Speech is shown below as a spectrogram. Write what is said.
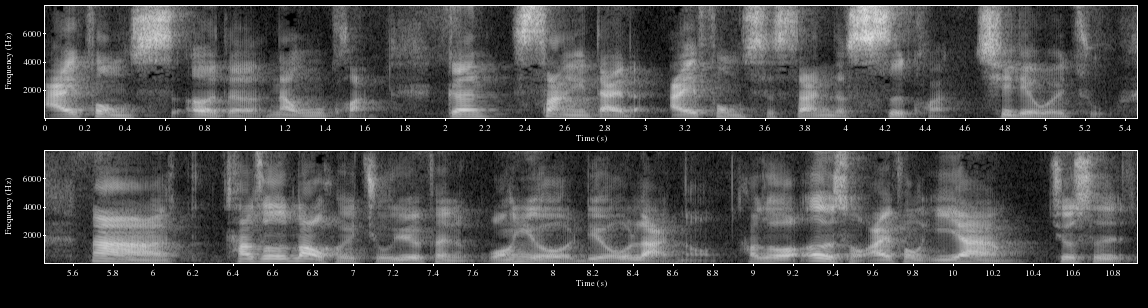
iPhone 十二的那五款，跟上一代的 iPhone 十三的四款系列为主。那他说绕回九月份网友浏览哦，他说二手 iPhone 一样就是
